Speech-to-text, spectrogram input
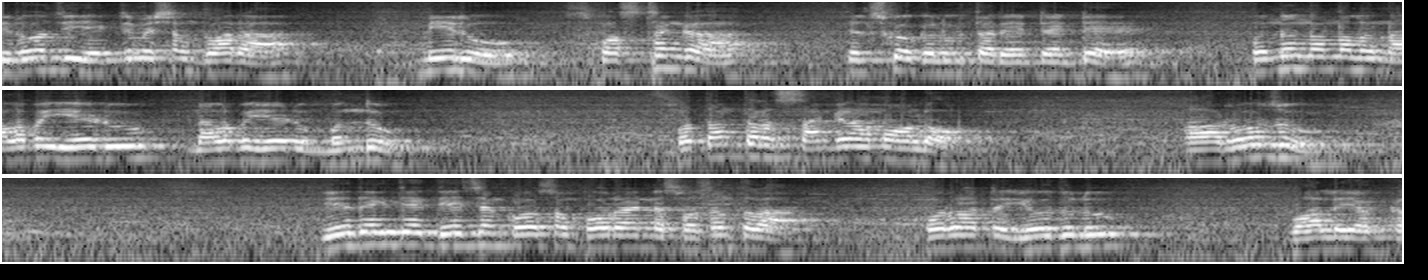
ఈరోజు ఈ ఎగ్జిబిషన్ ద్వారా మీరు స్పష్టంగా తెలుసుకోగలుగుతారు ఏంటంటే పంతొమ్మిది వందల నలభై ఏడు నలభై ఏడు ముందు స్వతంత్ర సంగ్రామంలో ఆ రోజు ఏదైతే దేశం కోసం పోరాడిన స్వతంత్ర పోరాట యోధులు వాళ్ళ యొక్క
